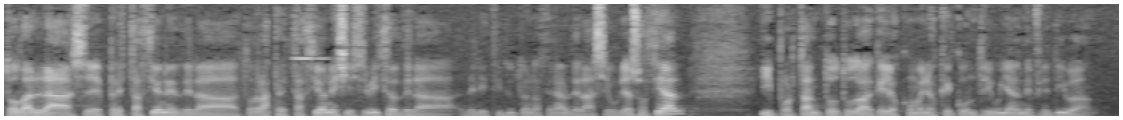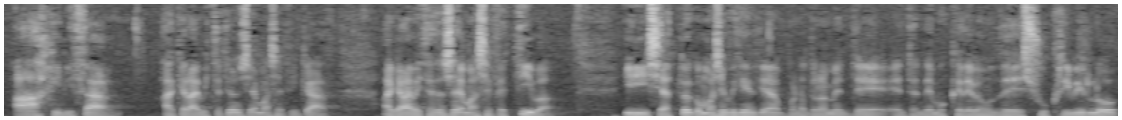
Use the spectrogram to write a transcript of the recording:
todas las prestaciones de la, todas las prestaciones y servicios de la, del Instituto Nacional de la Seguridad Social y por tanto todos aquellos convenios que contribuyan en definitiva a agilizar a que la Administración sea más eficaz, a que la Administración sea más efectiva y se actúe con más eficiencia, pues naturalmente entendemos que debemos de suscribirlo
